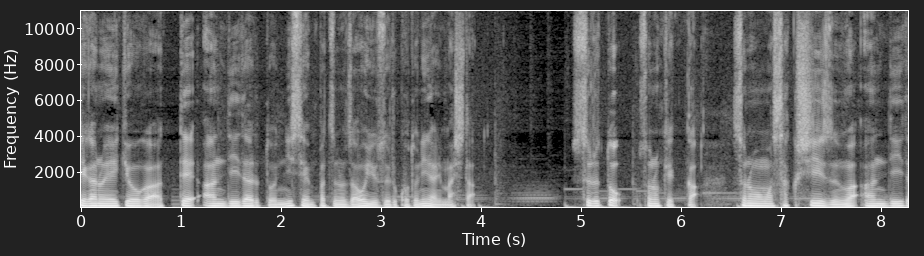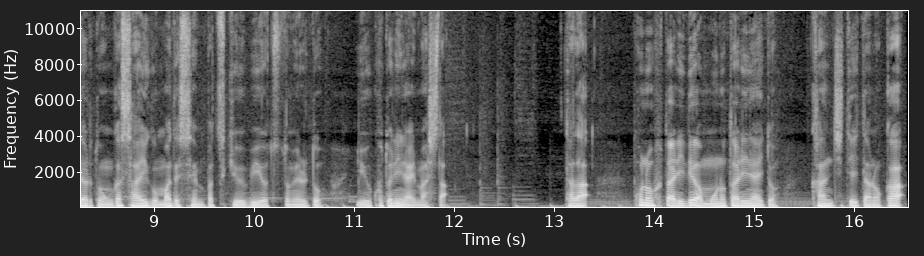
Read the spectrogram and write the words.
怪我の影響があってアンディ・ダルトンに先発の座を譲ることになりました。するとその結果そのまま昨シーズンはアンディ・ダルトンが最後まで先発 QB を務めるということになりました。ただこの2人では物足りないと感じていたのか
